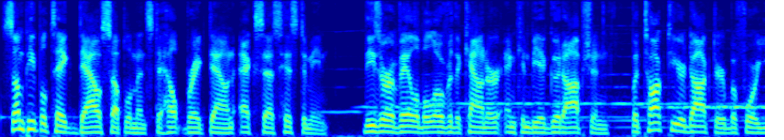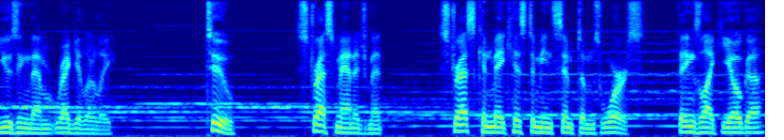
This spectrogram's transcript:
Some people take DAO supplements to help break down excess histamine. These are available over the counter and can be a good option, but talk to your doctor before using them regularly. 2. Stress management. Stress can make histamine symptoms worse. Things like yoga,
